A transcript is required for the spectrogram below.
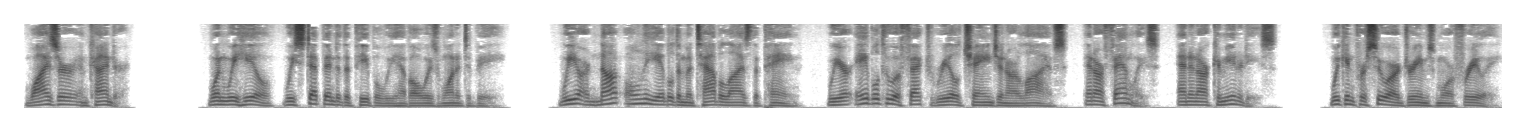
wiser, and kinder. When we heal, we step into the people we have always wanted to be. We are not only able to metabolize the pain, we are able to effect real change in our lives, in our families, and in our communities. We can pursue our dreams more freely.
